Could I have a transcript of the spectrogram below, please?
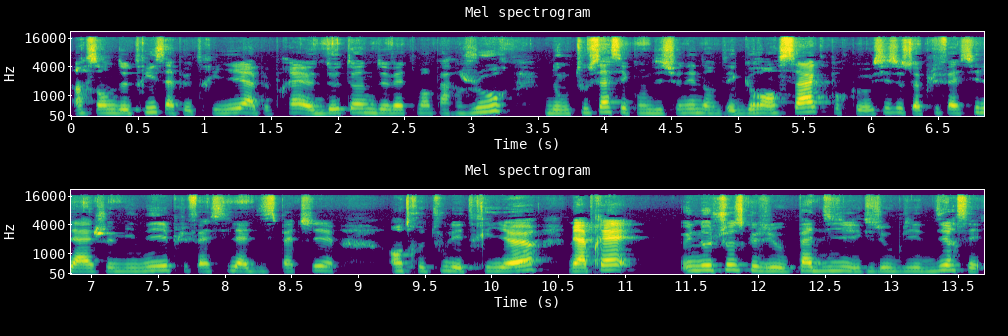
un centre de tri, ça peut trier à peu près deux tonnes de vêtements par jour. Donc, tout ça, c'est conditionné dans des grands sacs pour que aussi ce soit plus facile à acheminer, plus facile à dispatcher entre tous les trieurs. Mais après, une autre chose que j'ai pas dit et que j'ai oublié de dire, c'est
